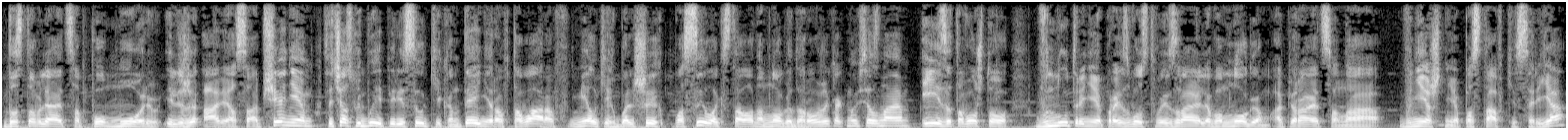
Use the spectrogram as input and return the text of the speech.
доставляется по морю или же авиасообщением. Сейчас любые пересылки контейнеров, товаров, мелких, больших посылок стало намного дороже, как мы все знаем. И из-за того, что внутреннее производство Израиля во многом опирается на внешние поставки сырья,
